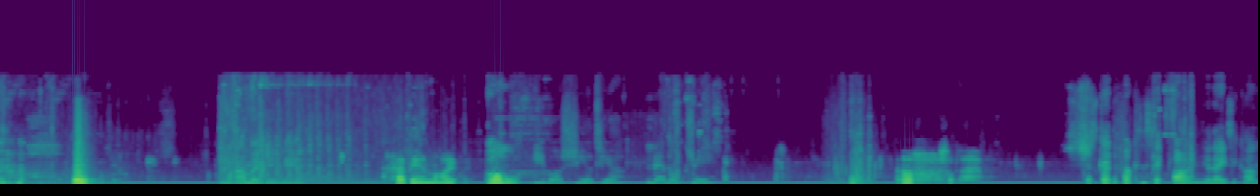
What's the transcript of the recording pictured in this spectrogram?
it. What ammo do you need? Heavy and light. Ooh! Evo shield here. Level 3. Oh, stop there. Just get the fucking zip line, you lazy cunt.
